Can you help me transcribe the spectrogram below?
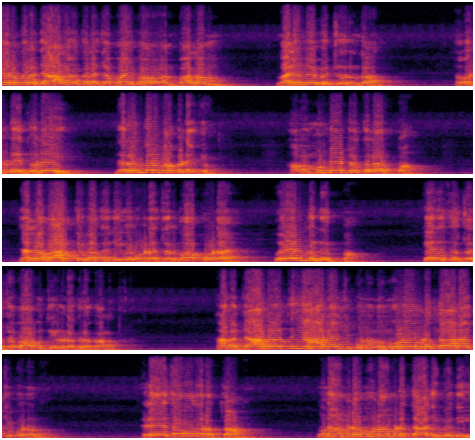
நேரத்தில் ஜாதகத்தில் செவ்வாய் பகவான் பலம் வலிமை பெற்றிருந்தால் அவனுடைய துணை நிரந்தரமாக கிடைக்கும். அவன் முன்னேற்றத்தில் இருப்பான். நல்ல வாழ்க்கை வசதிகளோட செல்வாக்கோட உயர்ந்து நிற்பான். கேது சபாபத்தி நடக்கிற காலத்தில். ஆக ஜாதகத்தையும் ஆராய்ச்சி பண்ணணும். மூணாம் இடத்தை ஆராய்ச்சி பண்ணணும். இளைய சகோதரஸ்தானம் மூணாம் இடம் மூணாம் இடத்த அதிபதி.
